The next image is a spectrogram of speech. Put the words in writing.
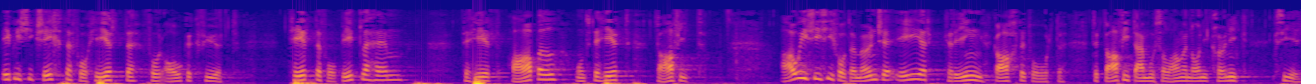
biblische Geschichten von Hirten vor Augen geführt. Die Hirten von Bethlehem, der Hirt Abel und der Hirt David. Alle sind sie von den Menschen eher gering geachtet worden. Der David auch so lange noch nicht König war.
